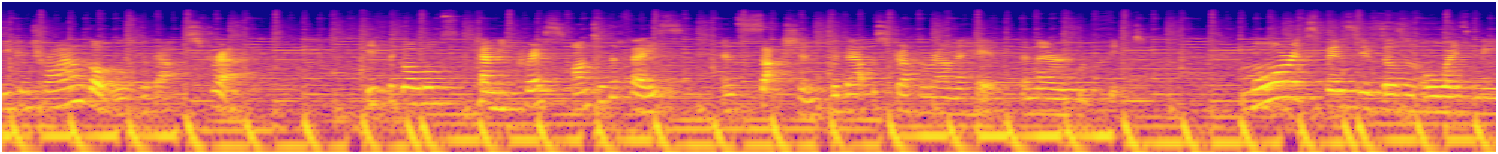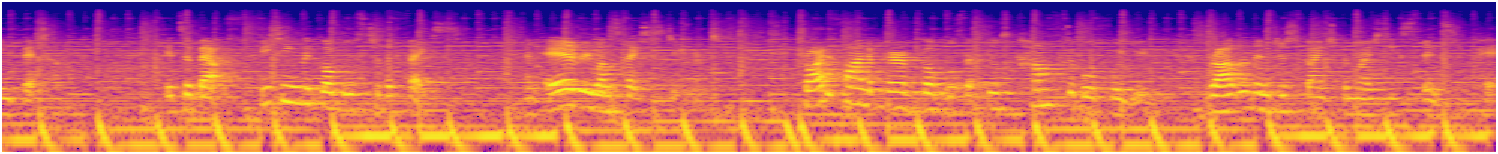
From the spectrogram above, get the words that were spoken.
you can try on goggles without the strap. If the goggles can be pressed onto the face and suction without the strap around the head, then they're a good fit. More expensive doesn't always mean better. It's about fitting the goggles to the face, and everyone's face is different. Try to find a pair of goggles that feels comfortable for you, rather than just going to the most expensive pair.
